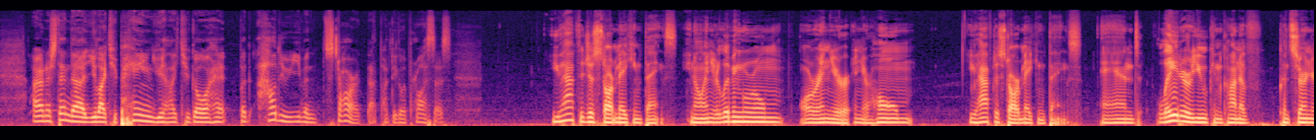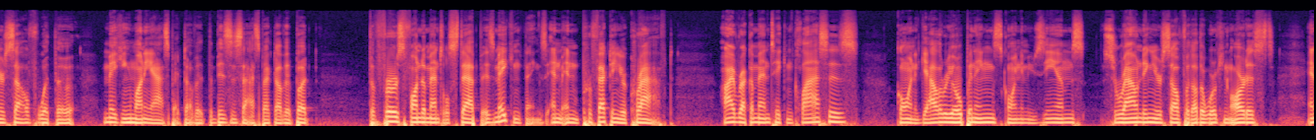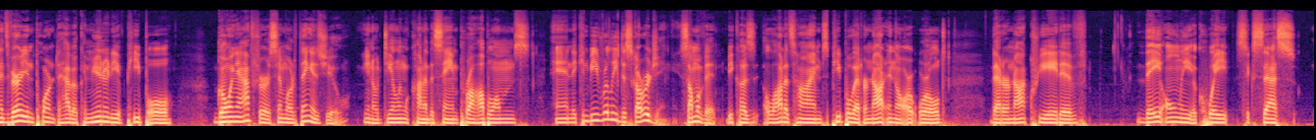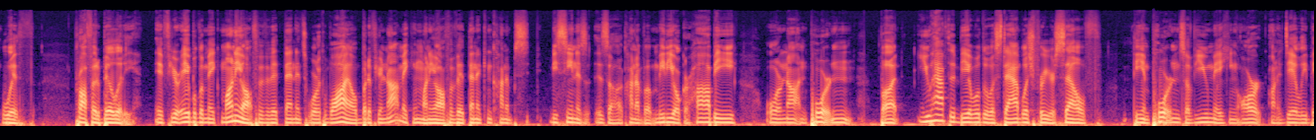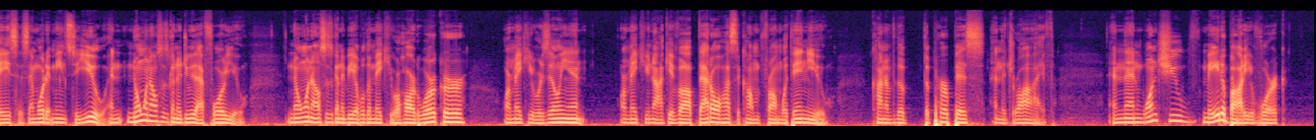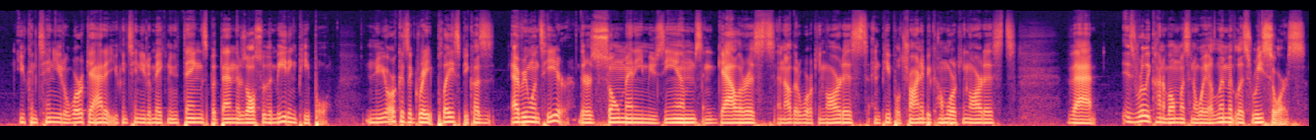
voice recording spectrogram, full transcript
I understand that you like to paint, you like to go ahead, but how do you even start that particular process? You have to just start making things. You know, in your living room or in your in your home, you have to start making things. And later you can kind of concern yourself with the making money aspect of it, the business aspect of it, but the first fundamental step is making things and, and perfecting your craft. I recommend taking classes, going to gallery openings, going to museums, surrounding yourself with other working artists. And it's very important to have a community of people going after a similar thing as you, you know, dealing with kind of the same problems. And it can be really discouraging, some of it, because a lot of times people that are not in the art world, that are not creative, they only equate success with profitability if you're able to make money off of it, then it's worthwhile. But if you're not making money off of it, then it can kind of be seen as, as a kind of a mediocre hobby or not important. But you have to be able to establish for yourself the importance of you making art on a daily basis and what it means to you. And no one else is going to do that for you. No one else is going to be able to make you a hard worker or make you resilient or make you not give up. That all has to come from within you, kind of the, the purpose and the drive. And then once you've made a body of work, you continue to work at it, you continue to make new things, but then there's also the meeting people. New York is a great place because everyone's here. There's so many museums and gallerists and other working artists and people trying to become working artists that is really kind of almost in a way a limitless resource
